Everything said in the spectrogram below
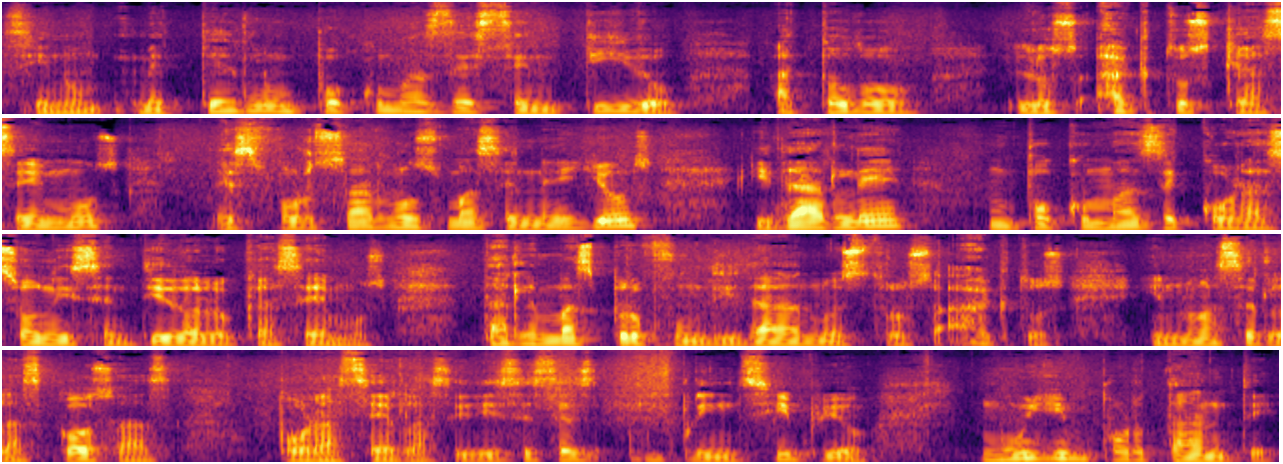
sino meterle un poco más de sentido a todos los actos que hacemos, esforzarnos más en ellos y darle un poco más de corazón y sentido a lo que hacemos, darle más profundidad a nuestros actos y no hacer las cosas por hacerlas. Y dice, ese es un principio muy importante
